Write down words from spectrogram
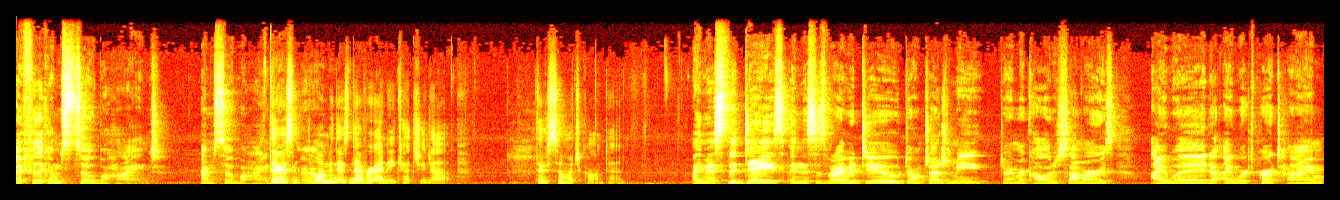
I feel like I'm so behind. I'm so behind. There's, right well, I mean, there's never any catching up. There's so much content. I miss the days, and this is what I would do. Don't judge me. During my college summers, I would I worked part time,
